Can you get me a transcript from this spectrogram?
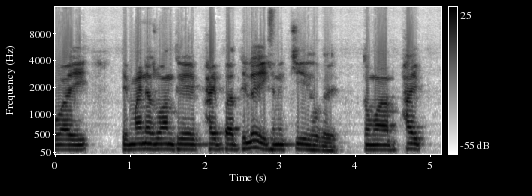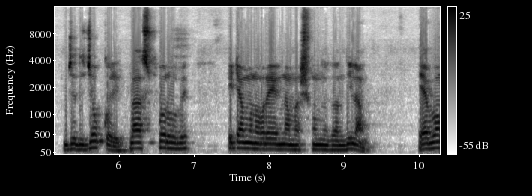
ওয়াই মাইনাস ওয়ান থেকে ফাইভ বাদ দিলে এখানে কি হবে? তোমার ফাইভ যদি যোগ করি প্লাস ফোর হবে। এটা মনে করো এক নাম্বার সমীকরণ দিলাম। এবং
